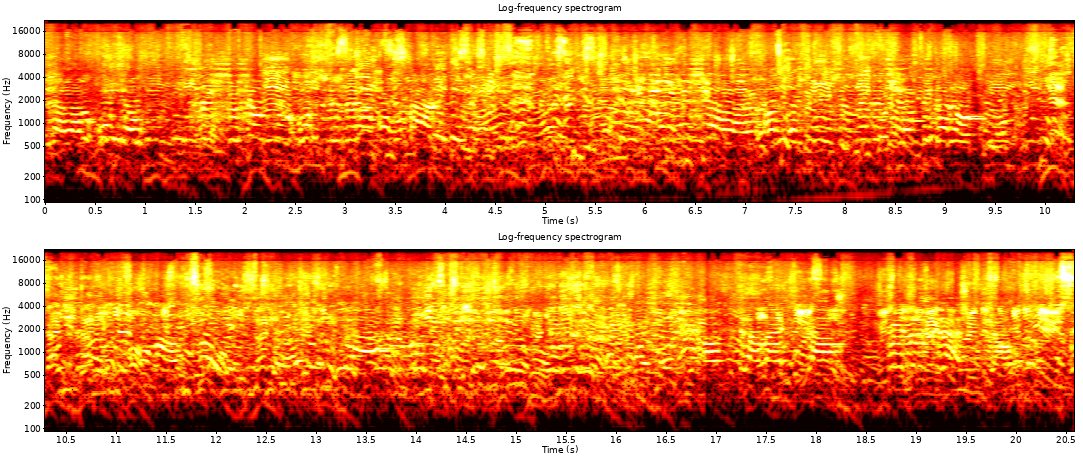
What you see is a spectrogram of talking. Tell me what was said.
brałam udział w 68 roku Nie, Daniel, Daniel, nie, Myślę, że rękę przyjdzie nie do miejsca.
